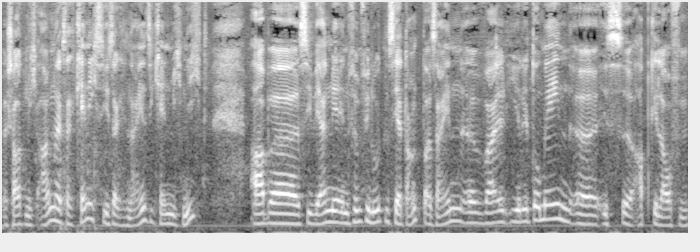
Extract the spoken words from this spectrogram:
er schaut mich an, er sagt, kenne ich Sie? Ich sage, nein, Sie kennen mich nicht aber sie werden mir in fünf Minuten sehr dankbar sein, äh, weil ihre Domain äh, ist äh, abgelaufen.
